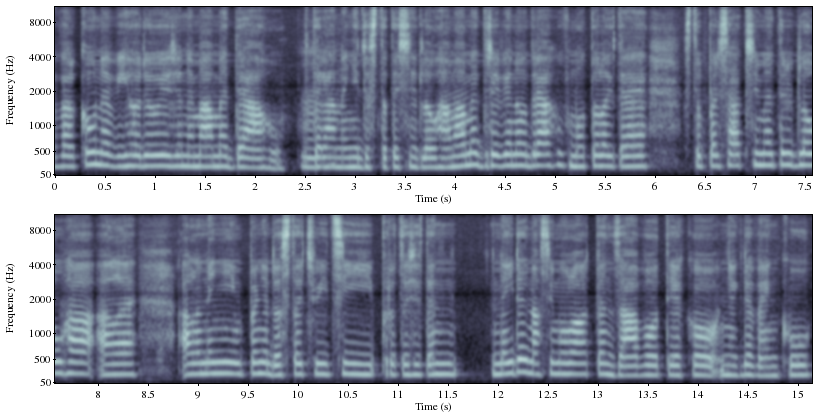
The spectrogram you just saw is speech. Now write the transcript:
Velkou nevýhodou je, že nemáme dráhu, hmm. která není dostatečně dlouhá. Máme dřevěnou dráhu v Motole, která je 153 metrů dlouhá, ale, ale není úplně dostačující, protože ten nejde nasimulovat ten závod jako někde venku.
